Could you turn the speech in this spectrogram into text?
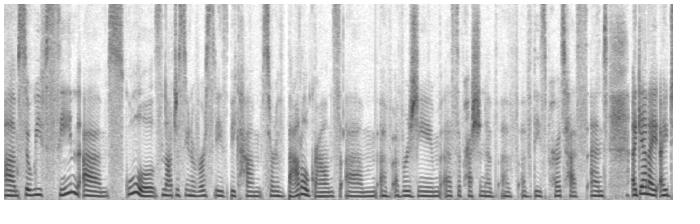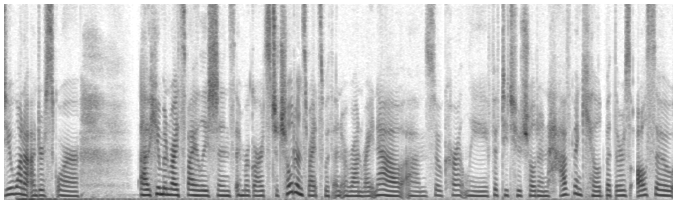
Um, so we've seen um, schools, not just universities, become sort of battlegrounds um, of, of, regime uh, suppression of, of, of, these protests. And again, I, I do want to underscore uh, human rights violations in regards to children's rights within Iran right now. Um, so currently, 52 children have been killed, but there's also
